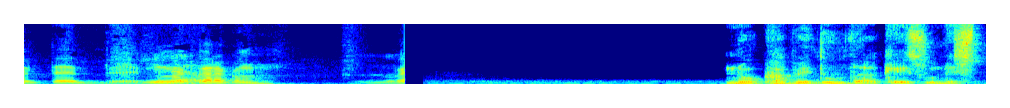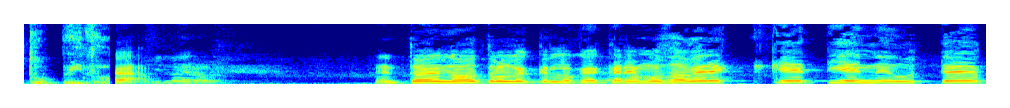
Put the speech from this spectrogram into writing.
este, no me acuerdo cómo. No cabe duda que es un estúpido. Entonces nosotros lo que, lo que queremos saber es qué tiene usted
